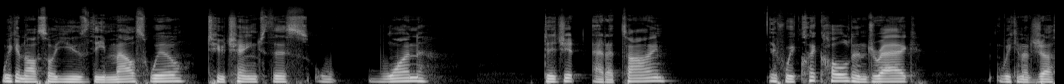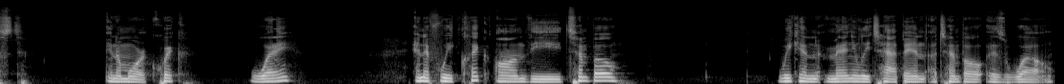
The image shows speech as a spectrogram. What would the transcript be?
We can also use the mouse wheel to change this one digit at a time. If we click, hold, and drag, we can adjust in a more quick way. And if we click on the tempo, we can manually tap in a tempo as well.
